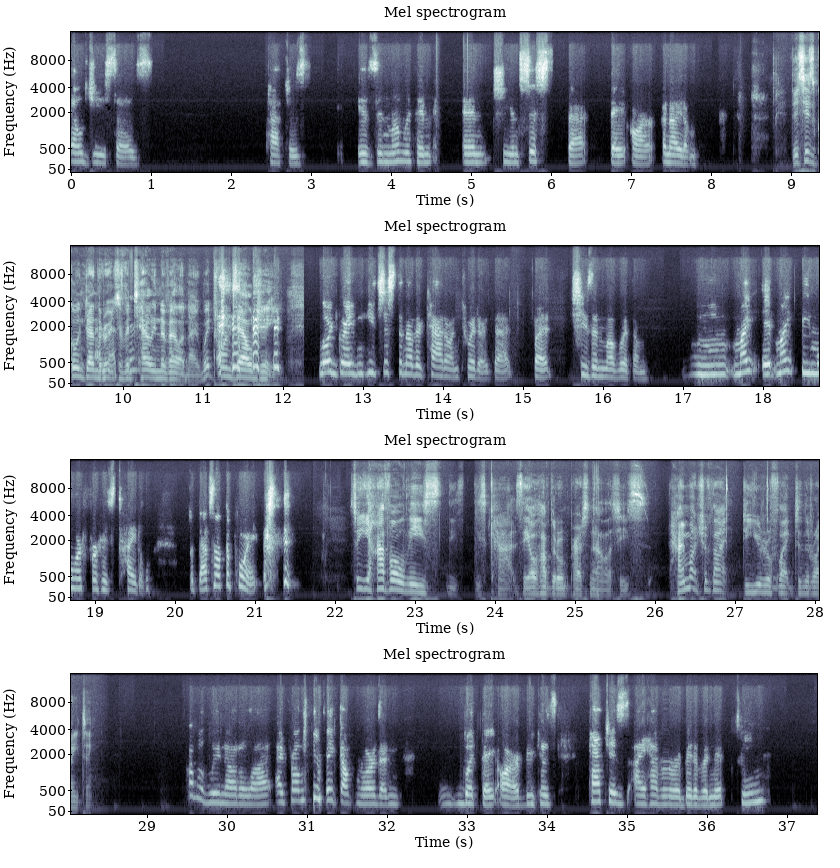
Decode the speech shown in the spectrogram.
LG says, Patches is in love with him and she insists that they are an item. This is going down the And routes of a that's it. telenovela now. Which one's LG? Lord Graydon, he's just another cat on Twitter that, but she's in love with him. Might it might be more for his title, but that's not the point. so you have all these, these these cats. They all have their own personalities. How much of that do you reflect in the writing? probably not a lot. I probably make up more than what they are because Patches, I have her a bit of a nip fiend,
